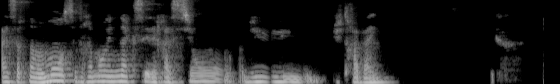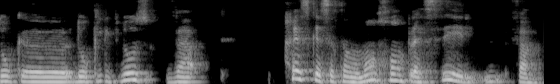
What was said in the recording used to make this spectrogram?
à certains moments, c'est vraiment une accélération du travail. Donc, euh, donc l'hypnose va presque à certains moments remplacer, enfin,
